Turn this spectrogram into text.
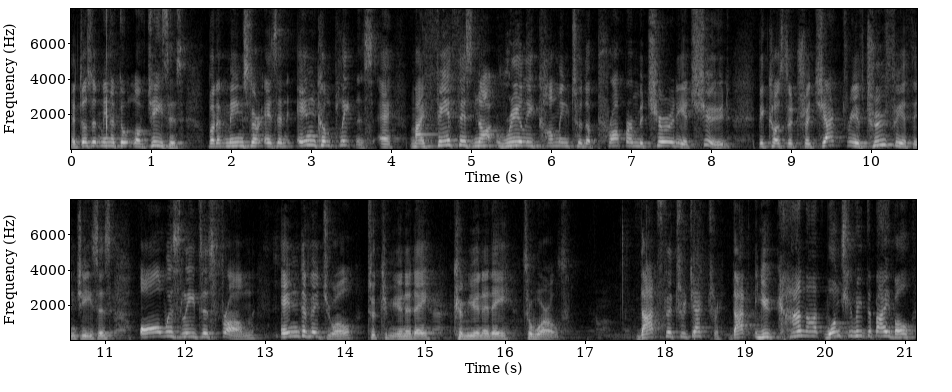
it doesn't mean I don't love Jesus, but it means there is an incompleteness. Uh, my faith is not really coming to the proper maturity it should because the trajectory of true faith in Jesus always leads us from individual to community, community to world. That's the trajectory. That you cannot, once you read the Bible,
